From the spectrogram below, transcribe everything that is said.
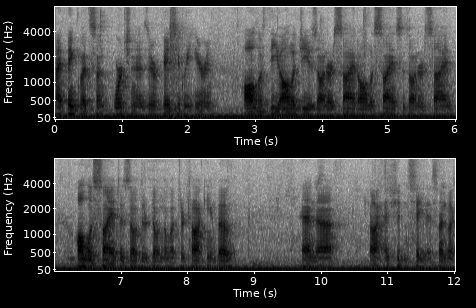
I think what's unfortunate is they're basically hearing all the theology is on our side, all the science is on our side, all the scientists out there don't know what they're talking about. And uh, oh, I shouldn't say this. I'm, like,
